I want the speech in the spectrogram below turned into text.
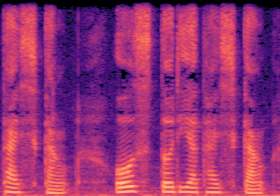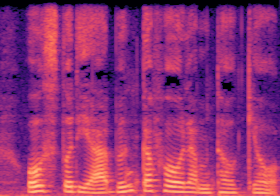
大使館オーストリア大使館オーストリア文化フォーラム東京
